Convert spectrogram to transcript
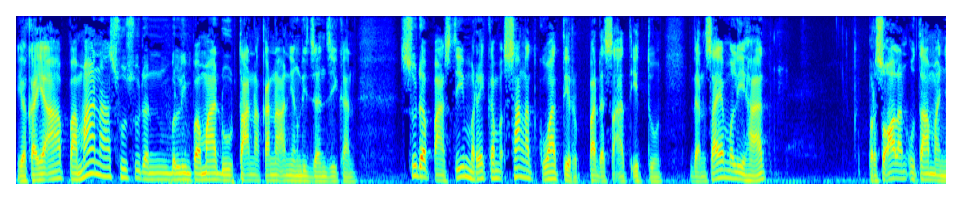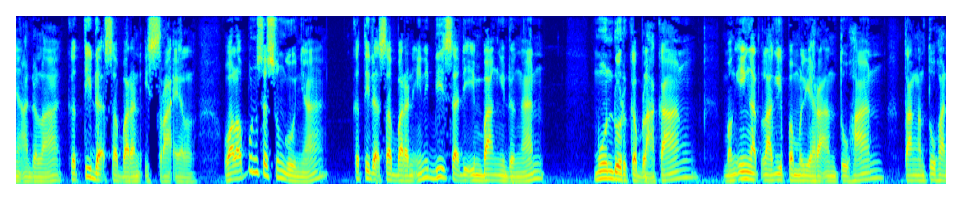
Ya kayak apa? Mana susu dan berlimpah madu tanah kanaan yang dijanjikan? Sudah pasti mereka sangat khawatir pada saat itu. Dan saya melihat Persoalan utamanya adalah ketidaksabaran Israel. Walaupun sesungguhnya ketidaksabaran ini bisa diimbangi dengan mundur ke belakang, mengingat lagi pemeliharaan Tuhan, tangan Tuhan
